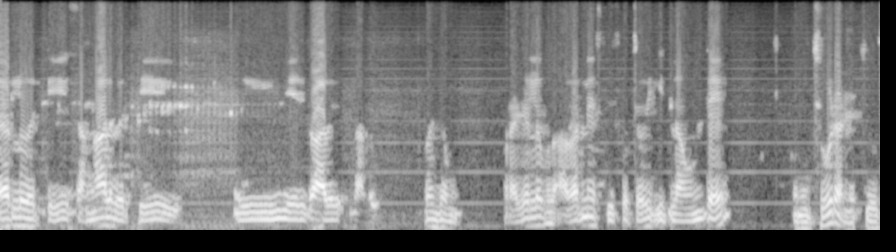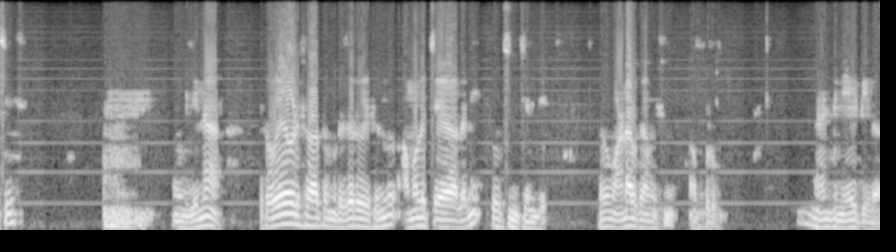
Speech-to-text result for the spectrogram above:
పేర్లు పెట్టి సంఘాలు పెట్టి ఏది కాదు నాకు కొంచెం ప్రజలకు అవేర్నెస్ తీసుకొచ్చేది ఇట్లా ఉంటే కొంచెం చూడండి చూసి. విన ఇరవై ఏడు శాతం రిజర్వేషన్లు అమలు చేయాలని సూచించింది మండల కమిషన్ అప్పుడు. నైన్టీన్ ఎయిటీలో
